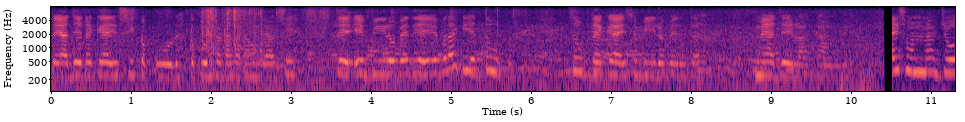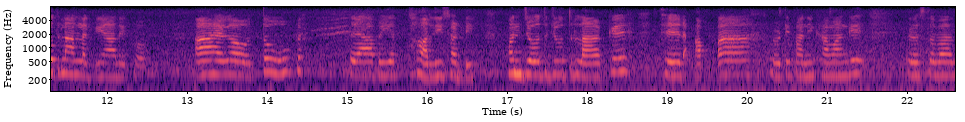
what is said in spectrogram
ਤੇ ਅੱਜ ਇਹ ਲੈ ਕੇ ਆਈ ਸੀ ਕਪੂਰ ਕਪੂਰ ਸਾਡਾ ਖਤਮ ਹੋ ਗਿਆ ਸੀ ਤੇ ਇਹ 20 ਰੁਪਏ ਦੀ ਇਹ ਪਤਾ ਕੀ ਹੈ ਧੂਪ ਧੂਪ ਲੈ ਕੇ ਆਈ ਸੀ 20 ਰੁਪਏ ਦੀ ਤਾਂ ਮੈਂ ਅੱਜ ਇਹ ਲਾ ਕੇ ਆਉਂਗੀ ਗਾਇਸ ਹੁਣ ਮੈਂ ਜੋਤ ਲਾਉਣ ਲੱਗੀ ਆ ਦੇਖੋ ਆ ਹੈਗਾ ਉਹ ਧੂਪ ਤੇ ਆ ਪਈ ਆ ਥਾਲੀ ਸਾਡੀ। ਹੁਣ ਜੋਤ ਜੂਤ ਲਾ ਕੇ ਫਿਰ ਆਪਾਂ ਰੋਟੀ ਪਾਣੀ ਖਾਵਾਂਗੇ। ਫਿਰ ਉਸ ਤੋਂ ਬਾਅਦ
